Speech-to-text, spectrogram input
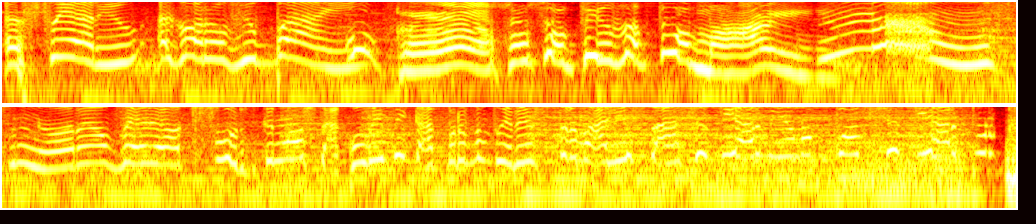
A sério? Agora ouviu bem? O quê? Sou seu tio da tua mãe. Não, o senhor é um velhote surdo que não está qualificado para fazer este trabalho e está a chatear-me e eu não me posso chatear porque...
